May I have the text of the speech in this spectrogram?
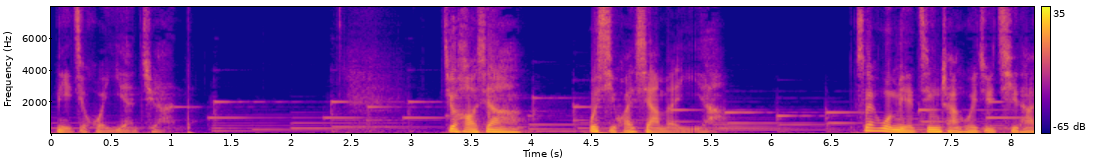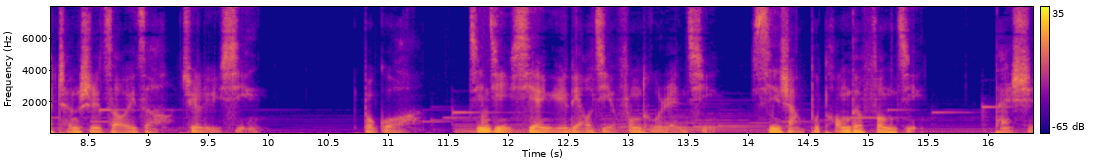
你就会厌倦的。就好像我喜欢厦门一样，虽然我们也经常会去其他城市走一走，去旅行，不过仅仅限于了解风土人情，欣赏不同的风景。但是，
